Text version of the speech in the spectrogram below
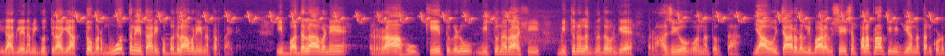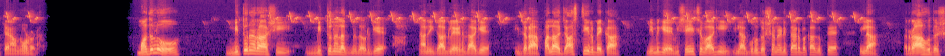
ಈಗಾಗಲೇ ನಮಗೆ ಗೊತ್ತಿರೋ ಹಾಗೆ ಅಕ್ಟೋಬರ್ ಮೂವತ್ತನೇ ತಾರೀಕು ಬದಲಾವಣೆಯನ್ನು ತರ್ತಾ ಇದೆ. ಈ ಬದಲಾವಣೆ ರಾಹು, ಕೇತುಗಳು, ಮಿಥುನ ರಾಶಿ, ಮಿಥುನ ಲಗ್ನದವ್ರಿಗೆ ರಾಜಯೋಗವನ್ನು ತರುತ್ತಾ, ಯಾವ ವಿಚಾರದಲ್ಲಿ ಭಾಳ ವಿಶೇಷ ಫಲಪ್ರಾತಿನಿಧ್ಯವನ್ನು ತಂದುಕೊಡುತ್ತೆ ನಾವು ನೋಡೋಣ. ಮೊದಲು ಮಿಥುನ ರಾಶಿ, ಮಿಥುನ ಲಗ್ನದವ್ರಿಗೆ ನಾನು ಈಗಾಗಲೇ ಹೇಳಿದಾಗೆ ಇದರ ಫಲ ಜಾಸ್ತಿ ಇರಬೇಕಾ? ನಿಮಗೆ ವಿಶೇಷವಾಗಿ ಇಲ್ಲ ಗುರುದಶ ನಡೀತಾ ಇರಬೇಕಾಗುತ್ತೆ, ಇಲ್ಲ ರಾಹು ದಶ,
